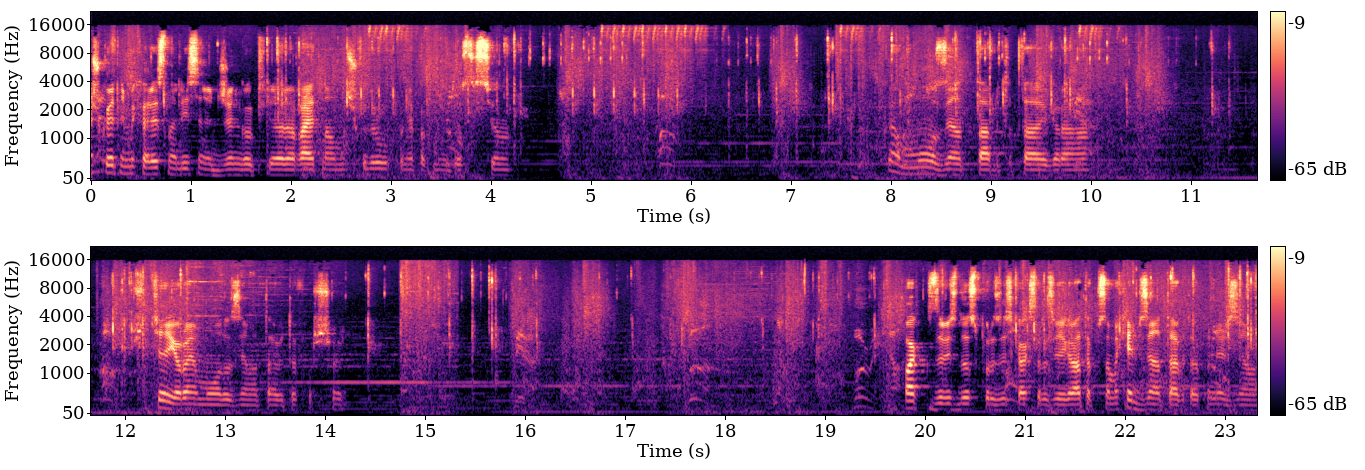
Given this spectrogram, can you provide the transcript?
нещо, което не ми харесва на Лисен е Jungle Clear right now, всичко друго поне пък му е доста силно. Така мога да взема табита тази игра. Ще тия герои мога да взема табита for sure. Пак зависи доста по как се развие играта. Ако съм хед взема табита, ако не взема,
